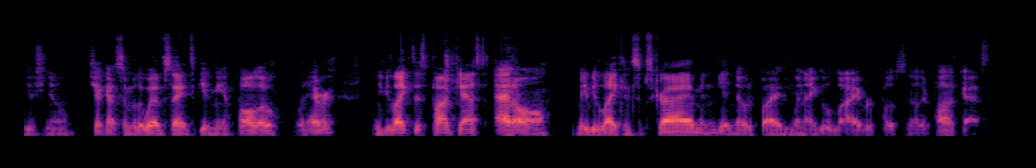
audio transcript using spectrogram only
just, you know, check out some of the websites, give me a follow, whatever. And if you like this podcast at all, maybe like and subscribe and get notified when I go live or post another podcast.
